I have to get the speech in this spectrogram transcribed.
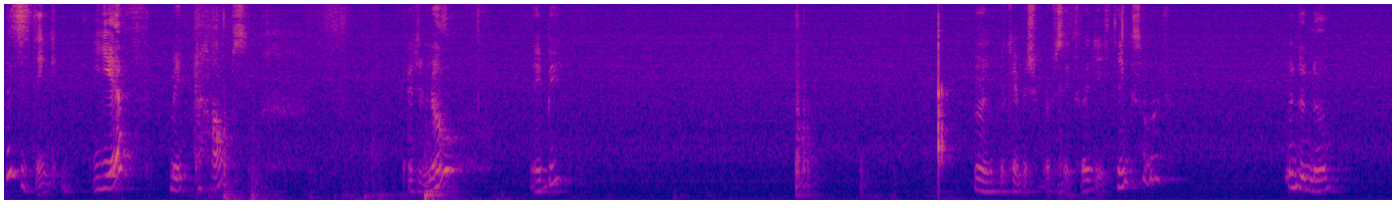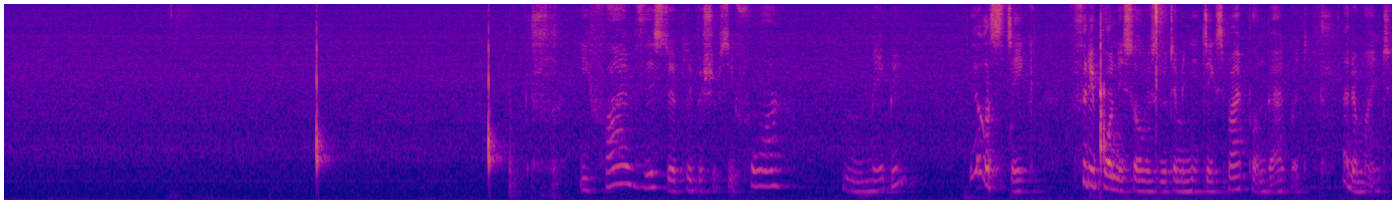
This is thinking. Yes, maybe perhaps. I don't know. Maybe. Oh, okay, bishop f6. Why do you think so much? I don't know. e5, this, do I play bishop c4? Maybe. Yeah, let's take. Free pawn is always good. I mean, he takes my pawn back, but I don't mind.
